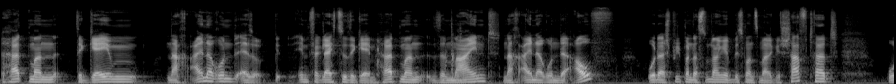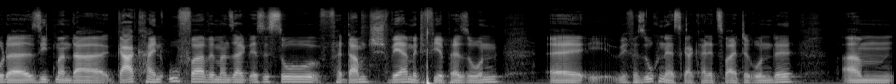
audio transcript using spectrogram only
Hört man The Game nach einer Runde, also im Vergleich zu The Game, hört man The Mind nach einer Runde auf? Oder spielt man das so lange, bis man es mal geschafft hat? Oder sieht man da gar kein Ufer, wenn man sagt, es ist so verdammt schwer mit vier Personen? Äh, wir versuchen jetzt gar keine zweite Runde. Ähm,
